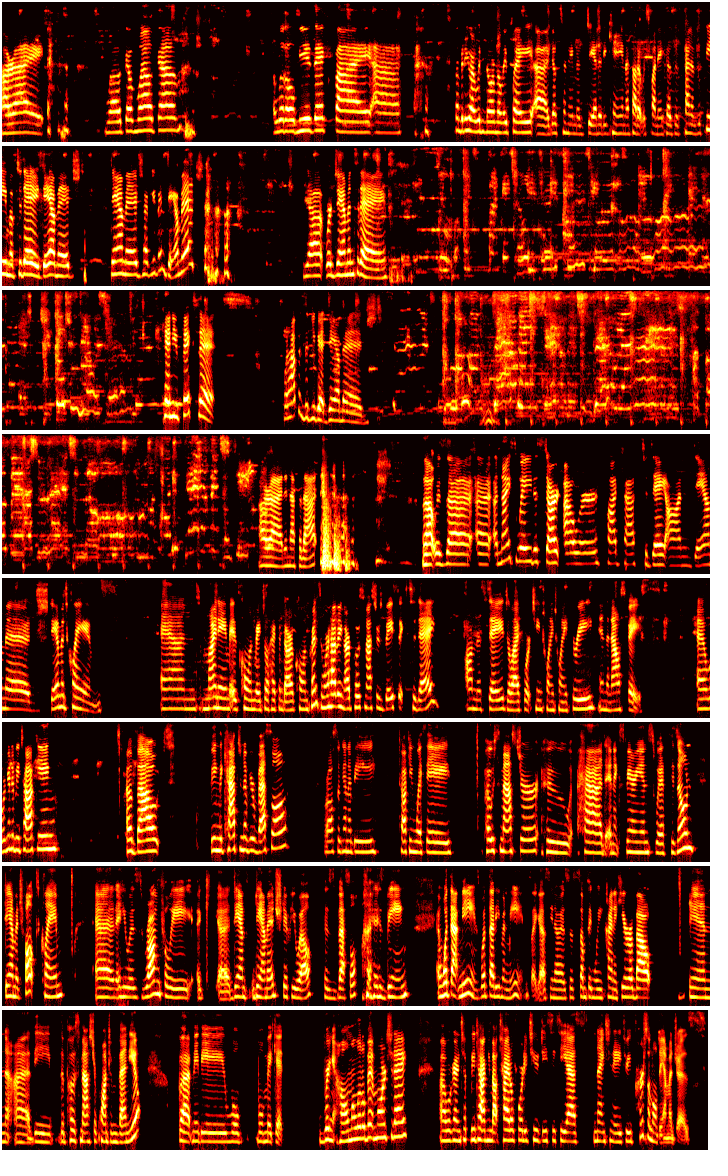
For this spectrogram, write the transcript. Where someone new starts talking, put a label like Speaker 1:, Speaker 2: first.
Speaker 1: All right. welcome, welcome. A little music by uh, somebody who I wouldn't normally play. Uh, I guess her name is Danity Kane. I thought it was funny because it's kind of the theme of today damaged. Damage. Have you been damaged? yeah, we're jamming today. Can you fix it? What happens if you get damaged? All right, enough of that. that was uh, a, a, nice way to start our podcast today on damage, damage claims. And my name is colon Rachel hyphen Dara colon Prince, and we're having our Postmasters Basic today on this day, July 14, 2023, in the Now Space. And we're going to be talking about being the captain of your vessel. We're also going to be talking with a postmaster who had an experience with his own damage fault claim and he was wrongfully uh, uh dam- damaged if you will his vessel his being. And what that means what that even means i guess you know is this something we kind of hear about in uh, the the postmaster quantum venue but maybe we'll we'll make it bring it home a little bit more today. Uh, we're going to be talking about Title 42 DCCS 1983 personal damages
